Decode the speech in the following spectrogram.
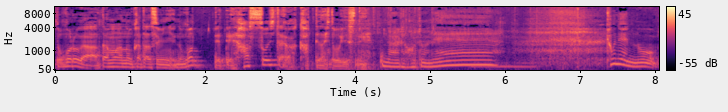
ところが頭の片隅に残ってて、発想自体は勝手な人多いですね。なるほどね。去年の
